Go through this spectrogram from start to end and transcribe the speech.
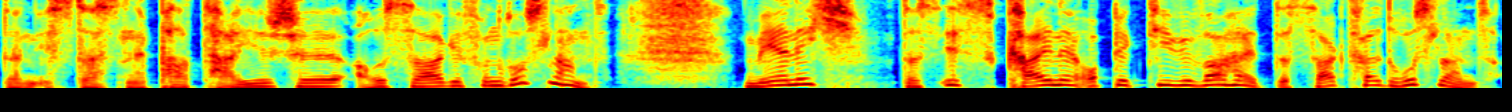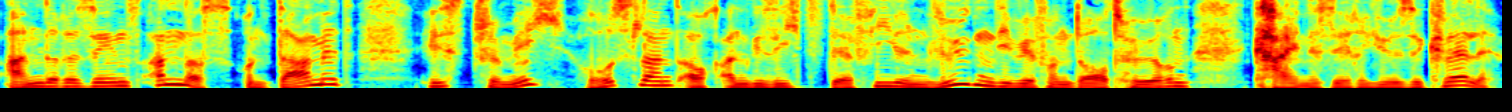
dann ist das eine parteiische Aussage von Russland. Mehr nicht. Das ist keine objektive Wahrheit. Das sagt halt Russland. Andere sehen es anders. Und damit ist für mich Russland auch angesichts der vielen Lügen, die wir von dort hören, keine seriöse Quelle.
